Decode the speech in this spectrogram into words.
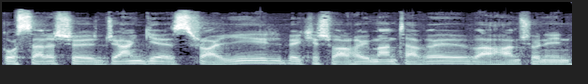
گسترش جنگ اسرائیل به کشورهای منطقه و همچنین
